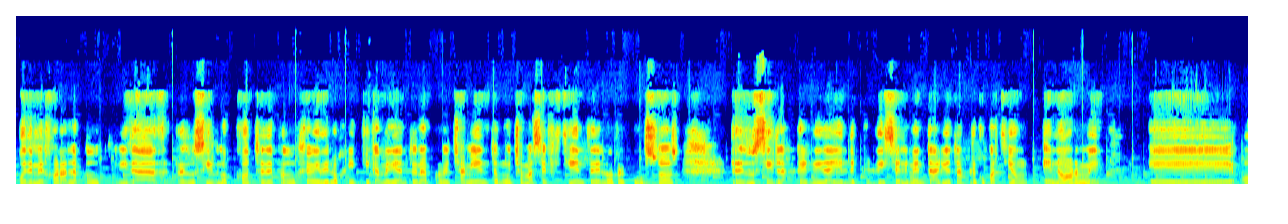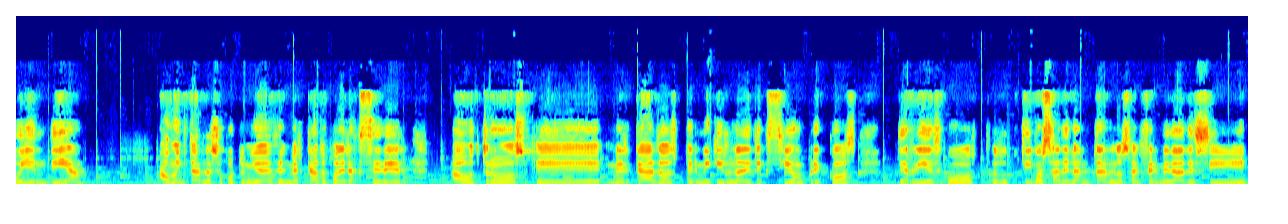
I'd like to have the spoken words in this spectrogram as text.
puede mejorar la productividad, reducir los costes de producción y de logística mediante un aprovechamiento mucho más eficiente de los recursos, reducir las pérdidas y el desperdicio alimentario, otra preocupación enorme eh, hoy en día aumentar las oportunidades del mercado, poder acceder a otros eh, mercados, permitir una detección precoz de riesgos productivos, adelantarnos a enfermedades y,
